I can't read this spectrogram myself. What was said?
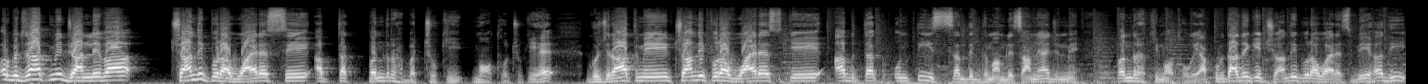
और गुजरात में जानलेवा चांदीपुरा वायरस से अब तक 15 बच्चों की मौत हो चुकी है। गुजरात में चांदीपुरा वायरस के अब तक 29 संदिग्ध मामले सामने आए, जिनमें 15 की मौत हो गई। आपको बता दें कि चांदीपुरा वायरस बेहद ही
